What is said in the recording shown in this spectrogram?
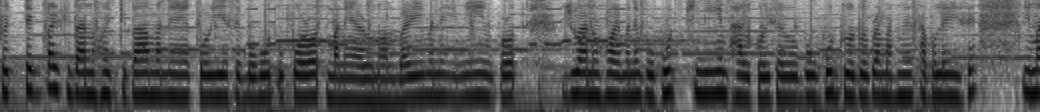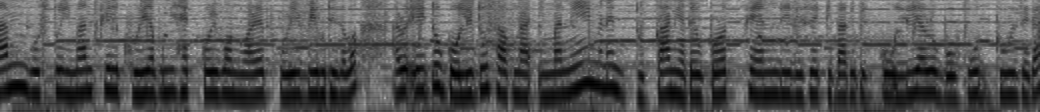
প্ৰত্যেকবাৰ কিবা নহয় কিবা মানে কৰি আছে বহুত ওপৰত মানে আৰু নলবাৰী মানে এনেই ওপৰত যোৱা নহয় মানে বহুতখিনিয়ে ভাল কৰিছে আৰু বহুত দূৰৰ দূৰৰ পৰা মানুহে চাবলৈ আহিছে। ইমান বস্তু ইমান ফিল্ড ঘূৰি আপুনি শেষ কৰিব নোৱাৰে ভৰি বিষ উঠি যাব। আৰু এইটো গলিটো চাওক না ইমানেই মানে দোকান ইয়াতে ওপৰত ফেন দি দিছে কিবা কিবি গলি আৰু বহুত দূৰ জেগা।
